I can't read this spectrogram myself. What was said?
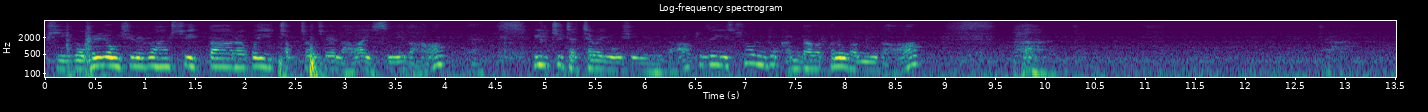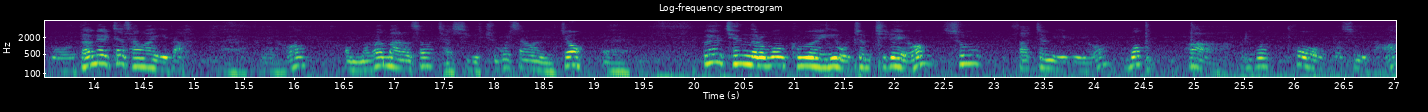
비겁을 용신으로 할 수 있다라고 이 적천서에 나와 있습니다. 예. 일주 자체가 용신입니다. 그래서 이 수운도 감당을 하는 겁니다. 아, 자, 모다멸자 상황이다. 아, 그래요. 엄마가 많아서 자식이 죽을 상황이죠. 예. 그냥 책 늘어보면 금요일이 5.7이에요. 수 4.2고요. 목, 화, 그리고 토 그렇습니다.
